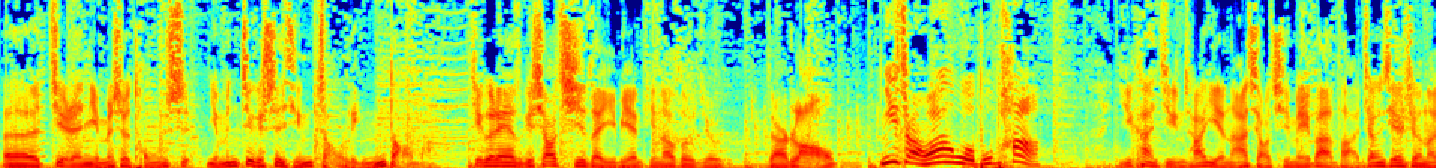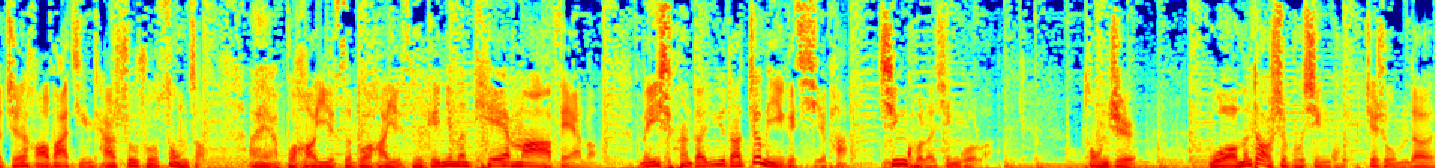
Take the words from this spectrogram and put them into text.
呃，既然你们是同事，你们这个事情找领导嘛。结果呢，这个小齐在一边听到之后就在那闹，你找啊，我不怕。一看警察也拿小齐没办法，张先生呢只好把警察叔叔送走。哎呀，不好意思，不好意思，给你们添麻烦了。没想到遇到这么一个奇葩，辛苦了，辛苦了，同志，我们倒是不辛苦，这是我们的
